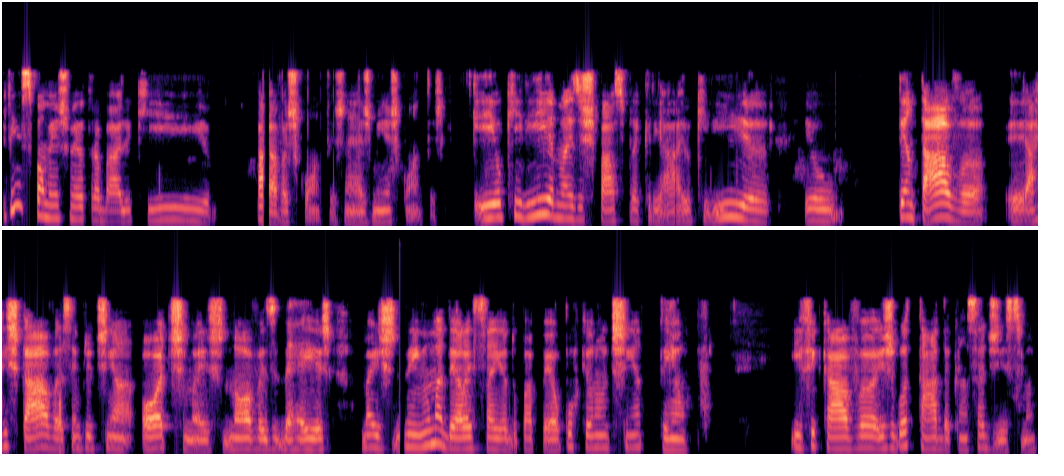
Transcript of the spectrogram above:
principalmente o meu trabalho que pagava as contas, né, as minhas contas. E eu queria mais espaço para criar, eu queria, eu tentava é, arriscava, sempre tinha ótimas novas ideias, mas nenhuma delas saía do papel porque eu não tinha tempo. e ficava esgotada, cansadíssima.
